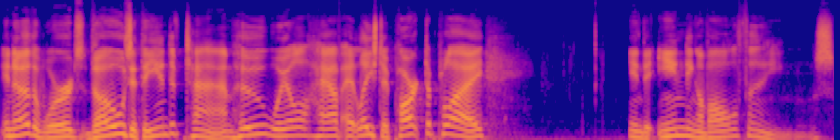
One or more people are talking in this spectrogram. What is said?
In other words, those at the end of time who will have at least a part to play in the ending of all things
